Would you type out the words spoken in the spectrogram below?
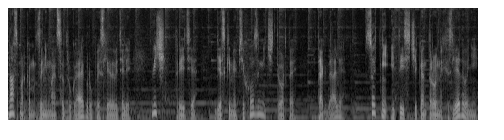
Насморком занимается другая группа исследователей, ВИЧ – третья, детскими психозами – четвертая и так далее. Сотни и тысячи контрольных исследований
